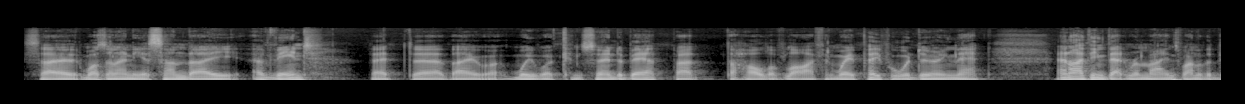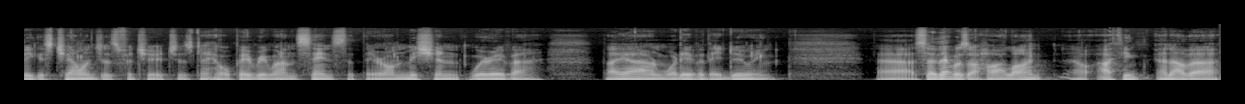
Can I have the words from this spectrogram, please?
So it wasn't only a Sunday event that uh, they were, we were concerned about, but the whole of life and where people were doing that. And I think that remains one of the biggest challenges for churches to help everyone sense that they're on mission wherever they are and whatever they're doing. Uh, so that was a highlight. I think another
